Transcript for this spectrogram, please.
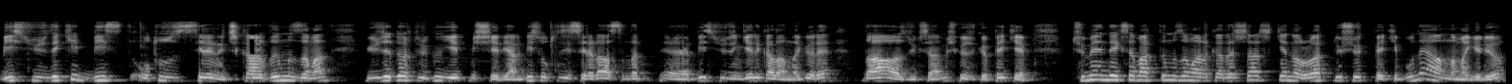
BIST 100'deki BIST 30 hisselerini çıkardığımız zaman %4,77 yani BIST 30 hisseleri aslında e, BIST 100'ün geri kalanına göre daha az yükselmiş gözüküyor. Peki tüm endekse baktığımız zaman arkadaşlar genel olarak düşük. Peki bu ne anlama geliyor?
